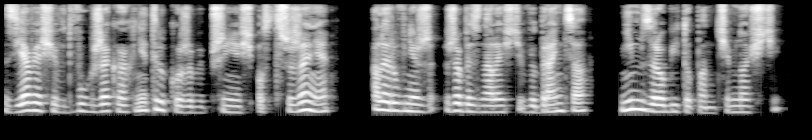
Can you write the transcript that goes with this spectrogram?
zjawia się w dwóch rzekach nie tylko, żeby przynieść ostrzeżenie, ale również, żeby znaleźć wybrańca, nim zrobi to pan ciemności.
